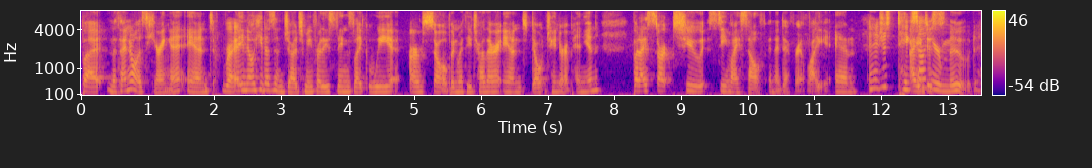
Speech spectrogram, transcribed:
but Nathaniel is hearing it. And Right. I know he doesn't judge me for these things. Like, we are so open with each other and don't change our opinion. But I start to see myself in a different light. And And it just takes I on your mood.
